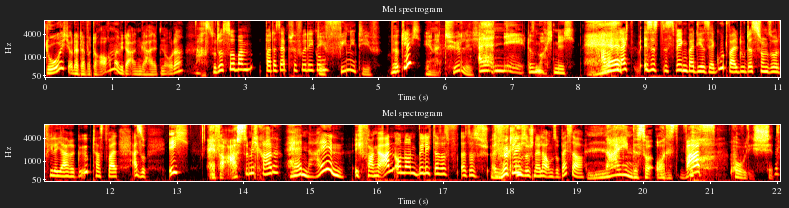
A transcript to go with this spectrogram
durch? Oder da wird doch auch immer wieder angehalten, oder? Machst du das so beim, bei der Selbstbefriedigung? Definitiv. Wirklich? Ja, natürlich. Äh, nee, das mache ich nicht. Aber vielleicht ist es deswegen bei dir sehr gut, weil du das schon so viele Jahre geübt hast, weil, also ich Hey, verarschst du mich gerade? Hä, nein. Ich fange an und dann will ich, dass es, dass es Wirklich? umso schneller, umso besser. Nein, das soll. Oh, das. Was? Holy shit.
